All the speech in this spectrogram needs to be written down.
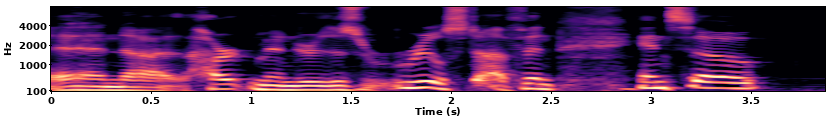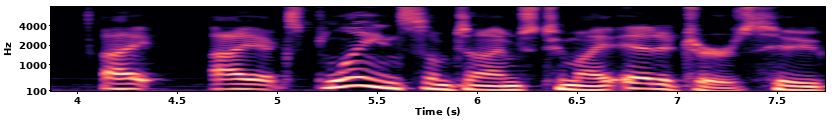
and uh, heartmender this real stuff. And and so I I explain sometimes to my editors who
